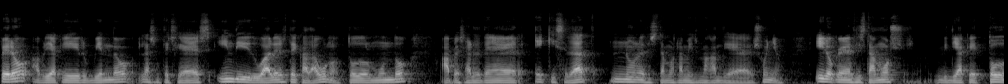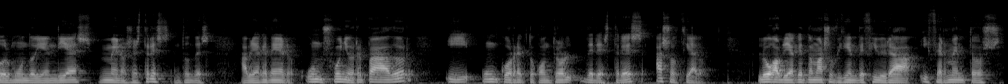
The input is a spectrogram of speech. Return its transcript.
pero habría que ir viendo las necesidades individuales de cada uno. Todo el mundo, a pesar de tener X edad, no necesitamos la misma cantidad de sueño. Y lo que necesitamos, diría que todo el mundo hoy en día es menos estrés. Entonces, habría que tener un sueño reparador y un correcto control del estrés asociado. Luego habría que tomar suficiente fibra y fermentos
